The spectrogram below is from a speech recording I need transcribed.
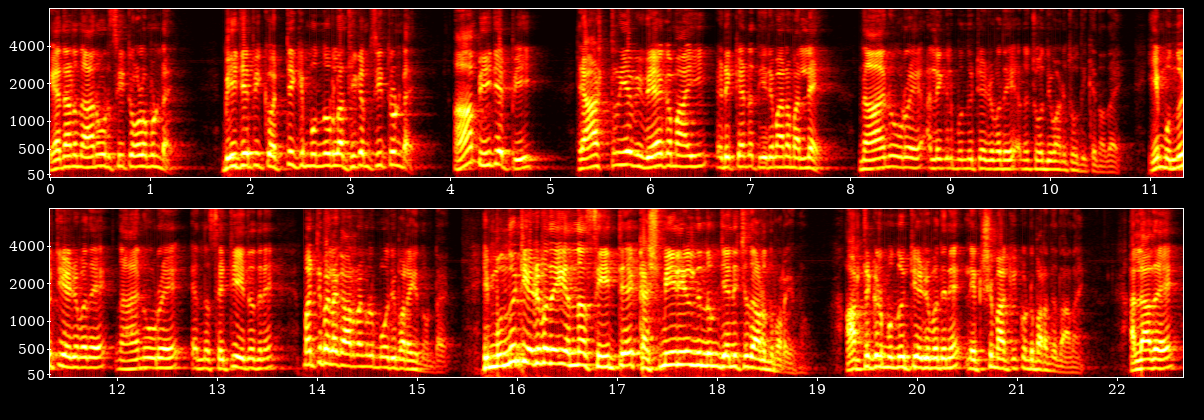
ഏതാണ് നാനൂറ് സീറ്റോളമുണ്ട്. ബി ജെ പിക്ക് ഒറ്റയ്ക്ക് മുന്നൂറിലധികം സീറ്റുണ്ട്. ആ ബി ജെ പി രാഷ്ട്രീയ വിവേകമായി എടുക്കേണ്ട തീരുമാനമല്ലേ നാനൂറ് അല്ലെങ്കിൽ മുന്നൂറ്റി എഴുപത് എന്ന ചോദ്യമാണ് ചോദിക്കുന്നത്. ഈ മുന്നൂറ്റി എഴുപത് നാനൂറ് എന്ന് സെറ്റ് ചെയ്തതിന് മറ്റു പല കാരണങ്ങളും മോദി പറയുന്നുണ്ട്. ഈ മുന്നൂറ്റി എഴുപത് എന്ന സീറ്റ് കശ്മീരിൽ നിന്നും ജനിച്ചതാണെന്ന് പറയുന്നു. ആർട്ടിക്കിൾ മുന്നൂറ്റി എഴുപതിനെ ലക്ഷ്യമാക്കിക്കൊണ്ട് പറഞ്ഞതാണ്. അല്ലാതെ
